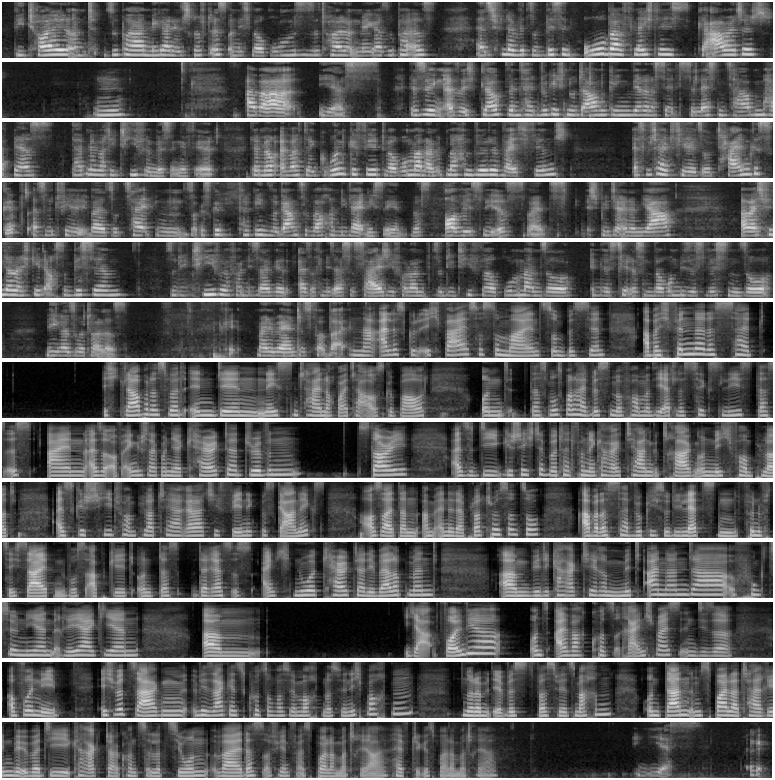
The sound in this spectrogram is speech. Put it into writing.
wie toll und super mega die Schrift ist und nicht warum sie so toll und mega super ist. Also ich finde, da wird so ein bisschen oberflächlich gearbeitet. Mhm. Aber yes. Deswegen, also ich glaube, wenn es halt wirklich nur darum ging wäre, dass wir diese Lessons haben, hat mir das, da hat mir einfach die Tiefe ein bisschen gefehlt. Da hat mir auch einfach der Grund gefehlt, warum man da mitmachen würde, weil ich finde, es wird halt viel so Time geskippt, also wird viel über so Zeiten, so, es gibt vergehen so ganze Wochen, die wir halt nicht sehen, was obviously ist, weil es spielt ja in einem Jahr. Aber ich finde, dadurch geht auch so ein bisschen so die Tiefe von dieser, also von dieser Society verloren, so die Tiefe, warum man so investiert ist und warum dieses Wissen so mega super toll ist. Okay, mein Rant ist vorbei. Na, alles gut. Ich weiß, was du meinst, so ein bisschen. Aber ich finde, das ist halt. Ich glaube, das wird in den nächsten Teilen noch weiter ausgebaut. Und das muss man halt wissen, bevor man die Atlas Six liest. Das ist ein, also auf Englisch sagt man ja Character-Driven Story. Also die Geschichte wird halt von den Charakteren getragen und nicht vom Plot. Also es geschieht vom Plot her relativ wenig bis gar nichts, außer halt dann am Ende der Plot-Twist und so. Aber das ist halt wirklich so die letzten 50 Seiten, wo es abgeht. Und das, der Rest ist eigentlich nur Character Development, ähm, wie die Charaktere miteinander funktionieren, reagieren. Ähm, ja, wollen wir uns einfach kurz reinschmeißen in diese. Obwohl, nee. Ich würde sagen, wir sagen jetzt kurz noch, was wir mochten, was wir nicht mochten. Nur damit ihr wisst, was wir jetzt machen. Und dann im Spoiler-Teil reden wir über die Charakterkonstellation, weil das ist auf jeden Fall Spoilermaterial. Heftiges Spoilermaterial. Yes. Okay.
